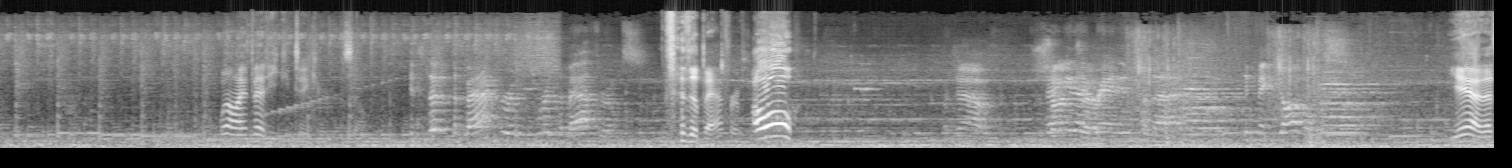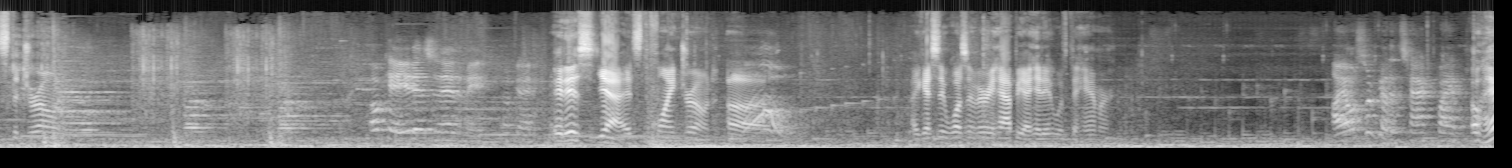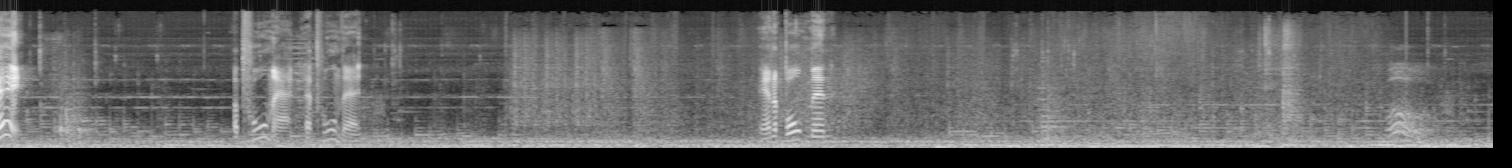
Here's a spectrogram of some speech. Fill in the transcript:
Well, I bet he can take care of himself. Instead of the bathrooms. we're in the bathrooms. the bathroom. Oh! Watch out. Shaggy and I ran into that in McDonald's. Yeah, that's the drone. Okay, it is an enemy. Okay. It is. Yeah, it's the flying drone. Uh, Oh! I guess it wasn't very happy I hit it with the hammer. I also got attacked by a. Oh, hey! A pool mat. A pool net. And a Boltman. Whoa.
